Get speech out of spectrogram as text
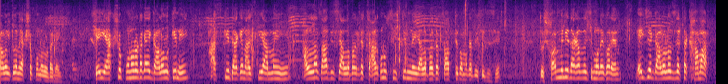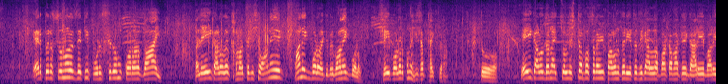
গাড়ল কিনলাম একশো পনেরো টাকায়। সেই একশো পনেরো টাকায় গাড়ল কিনে আজকে দেখেন, আজকে আমি আল্লাহ যা দিচ্ছে আল্লাহ পাকের আর কোনো সিস্টেম নেই, আল্লাহ পাকের চার থেকে আমাকে বেশি দিছে। তো সব মিলিয়ে দেখা যাচ্ছে, মনে করেন, এই যে গাড়লের যে একটা খামার, এর পেছনে যেটি পরিশ্রম করা যায়, তাহলে এই গাড়লের খামার থেকে সে অনেক অনেক বড় হইতে পারবে, অনেক বড়। সেই বড়র কোনো হিসাব থাকবে না। তো এই গাড়ল ধানায় চল্লিশটা বছর আমি পালন করি এটা থেকে আল্লাহ পাক আমাকে গাড়ি, বাড়ি,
